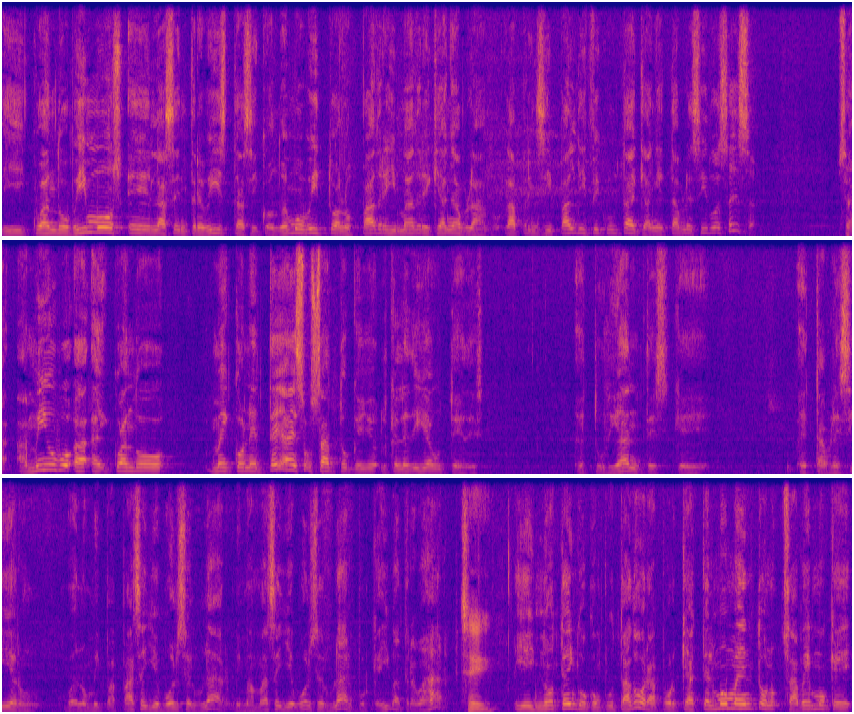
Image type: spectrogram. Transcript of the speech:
Y cuando vimos eh, las entrevistas y cuando hemos visto a los padres y madres que han hablado, la principal dificultad que han establecido es esa. O sea, a mí hubo, cuando me conecté a esos actos que yo que le dije a ustedes, estudiantes que establecieron, bueno, mi papá se llevó el celular, mi mamá se llevó el celular porque iba a trabajar Sí. y no tengo computadora porque hasta el momento sabemos que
